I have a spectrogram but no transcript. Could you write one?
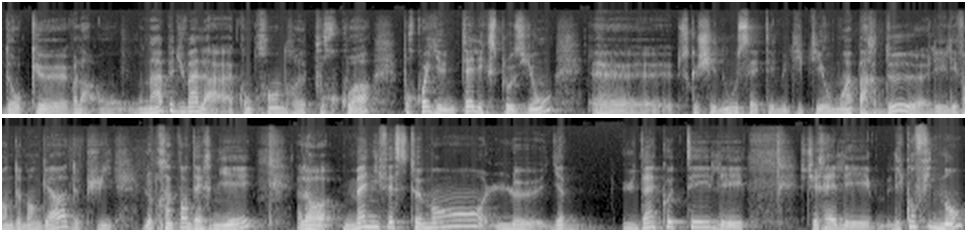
Donc voilà, on, a un peu du mal à, comprendre pourquoi, pourquoi il y a une telle explosion, puisque chez nous, ça a été multiplié au moins par deux, les, les, ventes de mangas, depuis le printemps dernier. Alors manifestement, il y a eu d'un côté les, je dirais les, les confinements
